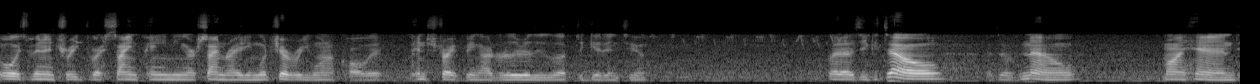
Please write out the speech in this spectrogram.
always been intrigued by sign painting or sign writing, whichever you want to call it. Pinstriping I'd really, really love to get into. But as you can tell, as of now, my hand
